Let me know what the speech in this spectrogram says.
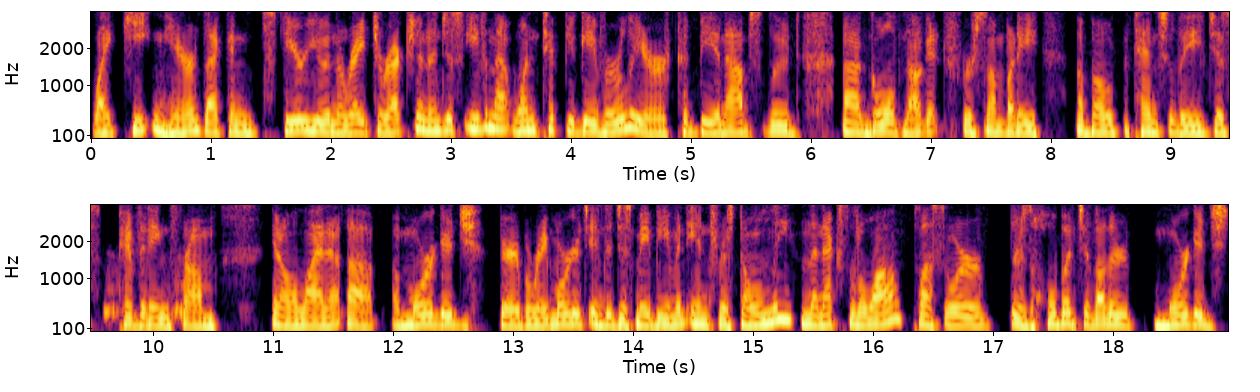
like Keaton here that can steer you in the right direction. And just even that one tip you gave earlier could be an absolute uh, gold nugget for somebody about potentially just pivoting from, you know, a line of, uh, a mortgage, variable rate mortgage into just maybe even interest only in the next little while. Plus, or there's a whole bunch of other mortgage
